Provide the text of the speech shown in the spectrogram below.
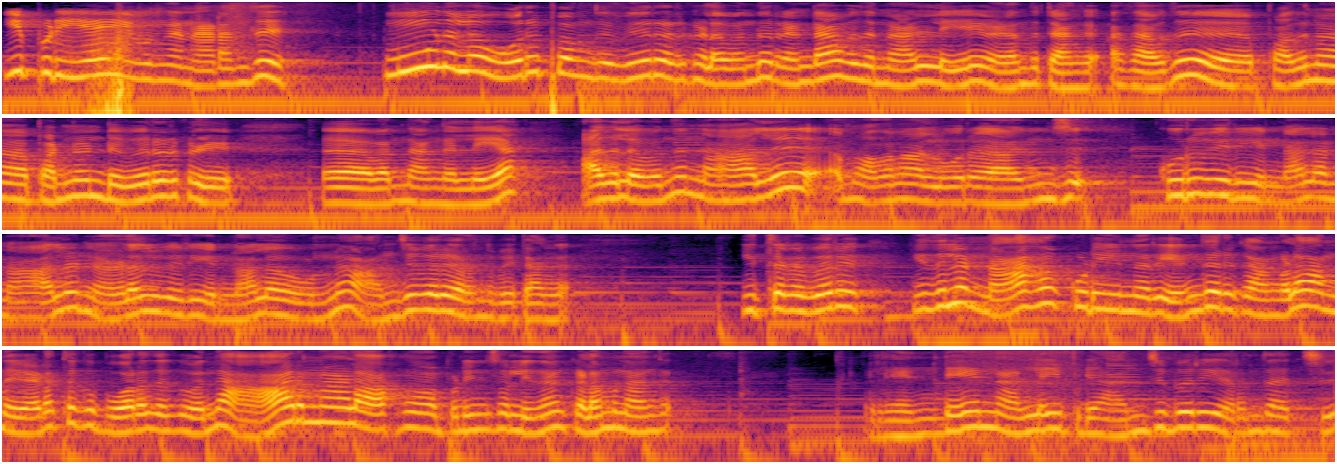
இப்படியே இவங்க நடந்து மூணில் ஒரு பங்கு வீரர்களை வந்து ரெண்டாவது நாள்லேயே இழந்துட்டாங்க. அதாவது பதினா பன்னெண்டு வீரர்கள் வந்தாங்க இல்லையா? அதில் வந்து நாலு முத நாள் ஒரு அஞ்சு. குருவீரியனால் நாலு நிழல் என்னால் ஒன்று அஞ்சு பேர் இறந்து போயிட்டாங்க. இத்தனை பேர் இதில் நாகக்குடியினர் எங்கே இருக்காங்களோ அந்த இடத்துக்கு போகிறதுக்கு வந்து ஆறு நாள் ஆகும் அப்படின்னு சொல்லி தான் கிளம்புனாங்க. ரெண்டே நாளில் இப்படி அஞ்சு பேர் இறந்தாச்சு.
